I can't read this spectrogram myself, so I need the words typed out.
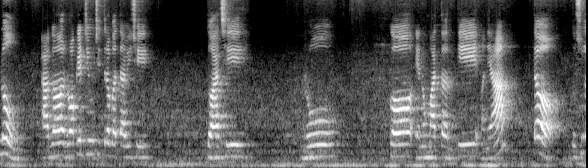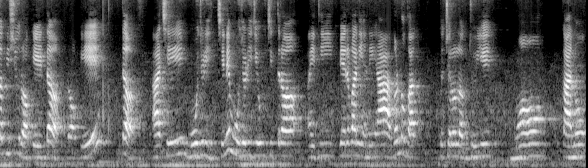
લો આગળ રોકેટ જેવું ચિત્ર બતાવ્યું છે. તો આ છે રો, ક, એનો માતર, કે અને આ ટ તો શું લખીશું? Rocket rocket. આ છે મોજડી. છે ને મોજડી જેવું ચિત્ર અહીંથી પહેરવાની અને આ આગળનો ભાગ. તો ચલો લખ, જોઈએ. મ, કાનો,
